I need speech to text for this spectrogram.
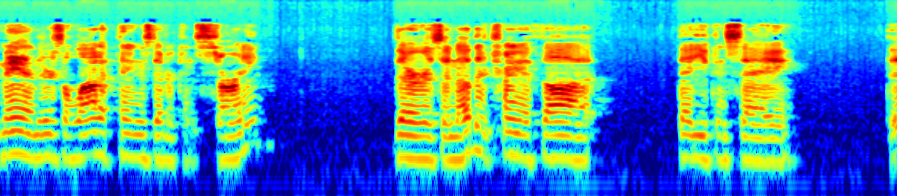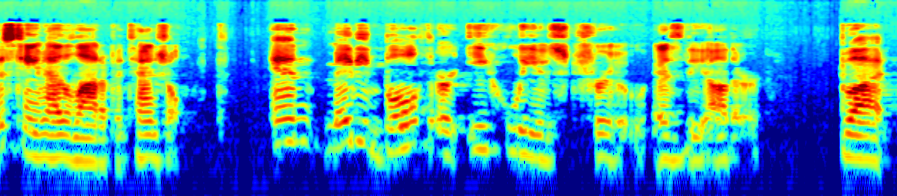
man, there's a lot of things that are concerning. There's another train of thought that you can say, this team has a lot of potential. And maybe both are equally as true as the other. But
